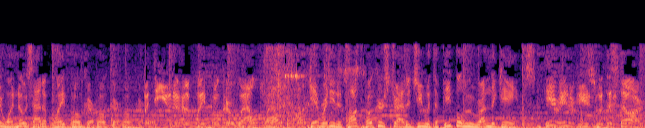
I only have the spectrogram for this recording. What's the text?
Everyone knows how to play poker. Poker. Poker. But do you know how to play poker well? Well, get ready to talk poker strategy with the people who run the games. Hear interviews with the stars.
